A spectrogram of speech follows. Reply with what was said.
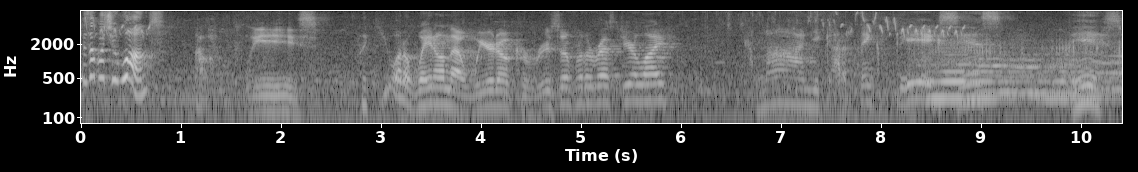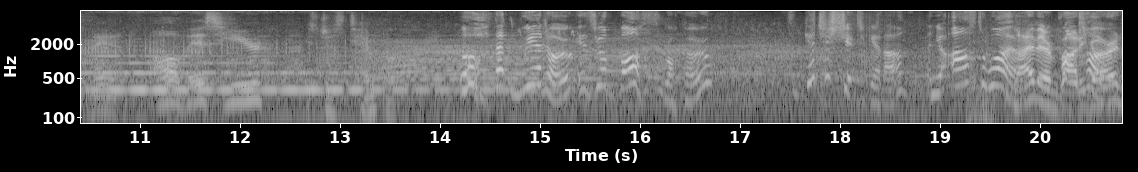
Is that what you want? Oh, please. Like, you want to wait on that weirdo Caruso for the rest of your life? Come on, you gotta think big, sis. This, man, all this here is just temporary. Oh, that weirdo is your boss, Rocco. So get your shit together and your ass to work. Hi there, Pronto. bodyguard.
